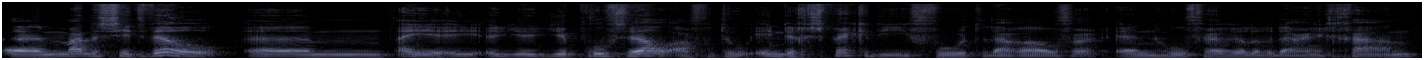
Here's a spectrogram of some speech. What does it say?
Uh, maar er zit wel, um, je, je, je proeft wel af en toe in de gesprekken die je voert daarover. En hoe ver willen we daarin gaan.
